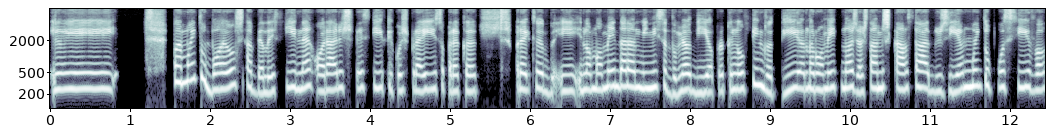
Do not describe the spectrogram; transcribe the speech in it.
E foi muito bom, eu estabeleci, né, horários específicos para isso, para que, para que e, e normalmente era no início do meu dia, porque no fim do dia, normalmente nós já estamos cansados e é muito possível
